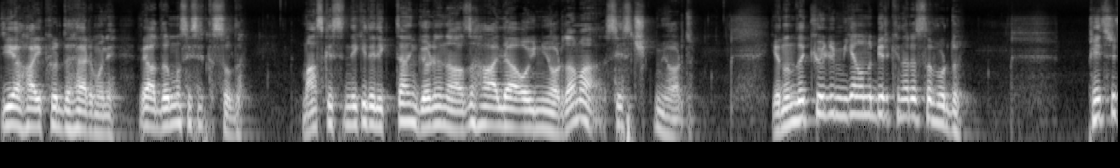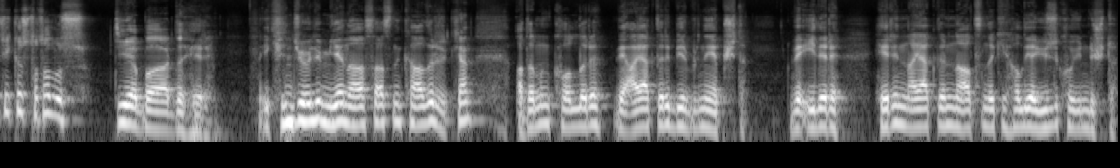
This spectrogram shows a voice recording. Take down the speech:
diye haykırdı Hermione ve adamın sesi kısıldı. Maskesindeki delikten görünen ağzı hala oynuyordu ama ses çıkmıyordu. Yanındaki ölüm yiyen onu bir kenara savurdu. Petrificus totalus diye bağırdı Harry. İkinci ölüm yiyen asasını kaldırırken adamın kolları ve ayakları birbirine yapıştı. Ve ileri Harry'nin ayaklarının altındaki halıya yüzü koyun düştü.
